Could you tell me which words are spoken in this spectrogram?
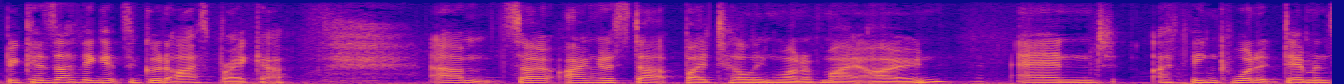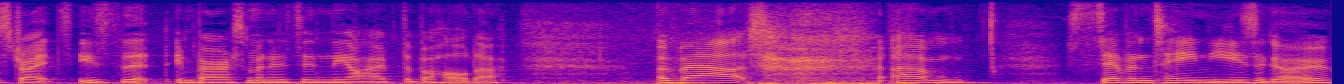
because I think it's a good icebreaker. Um, so I'm going to start by telling one of my own. And I think what it demonstrates is that embarrassment is in the eye of the beholder. About um, 17 years ago,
